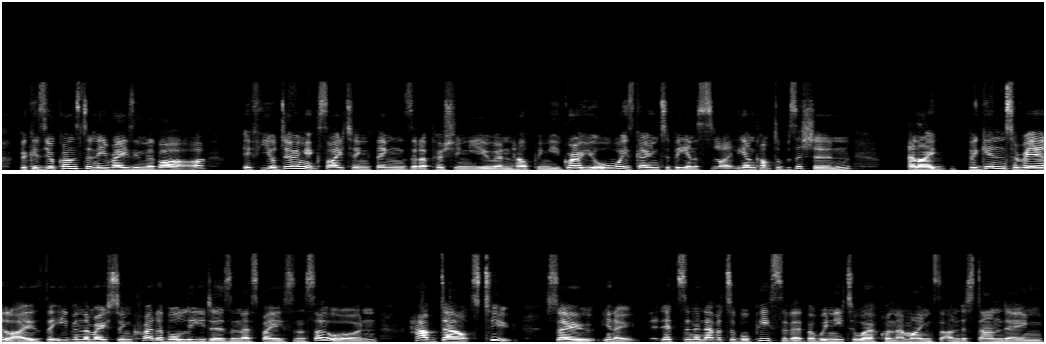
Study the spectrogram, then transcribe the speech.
because you're constantly raising the bar. If you're doing exciting things that are pushing you and helping you grow you're always going to be in a slightly uncomfortable position. And i begin to realize that even the most incredible leaders in their space and so on have doubts too. So, you know, it's an inevitable piece of it, but we need to work on that mindset, understanding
